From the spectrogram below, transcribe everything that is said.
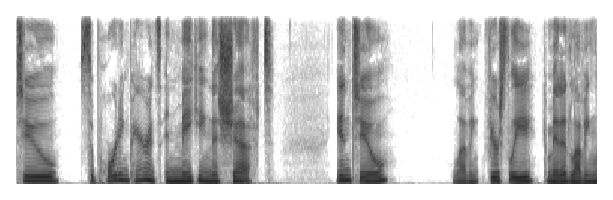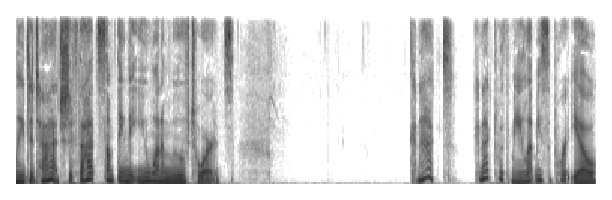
to supporting parents in making this shift into loving, fiercely committed, lovingly detached. If that's something that you want to move towards, connect, connect with me. Let me support you.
